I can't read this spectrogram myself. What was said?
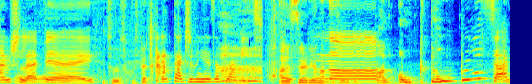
A, już lepiej. I co to jest chusteczka? E, Tak, żeby nie zaplamić. Ale serio, na No. początku pan Octopus? Tak.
